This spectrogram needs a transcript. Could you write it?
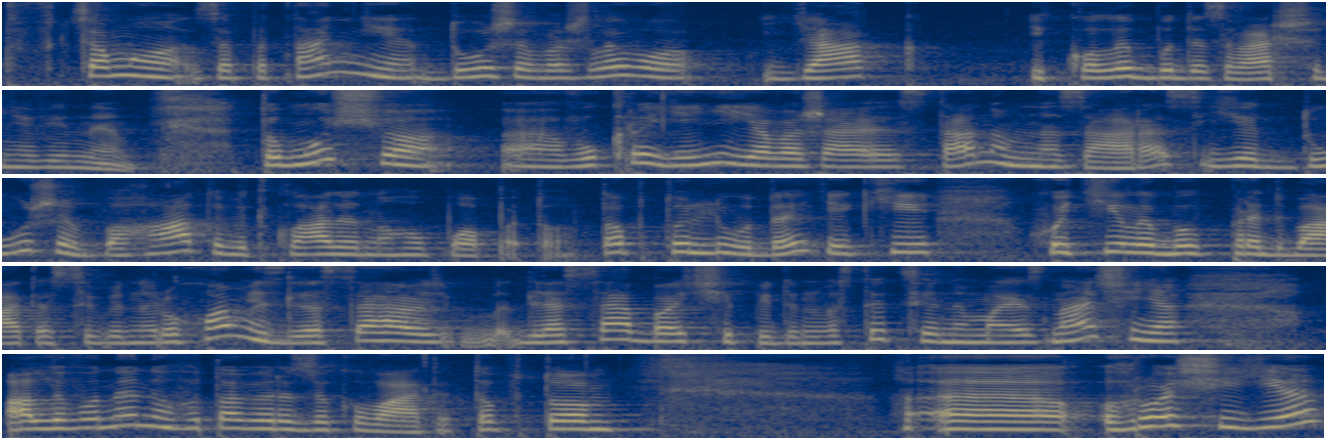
в цьому запитанні дуже важливо, як і коли буде завершення війни. Тому що е, в Україні, я вважаю, станом на зараз є дуже багато відкладеного попиту. Тобто люди, які хотіли би придбати собі нерухомість для себе, для себе чи під інвестиції, немає значення, але вони не готові ризикувати. Тобто е, гроші є.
